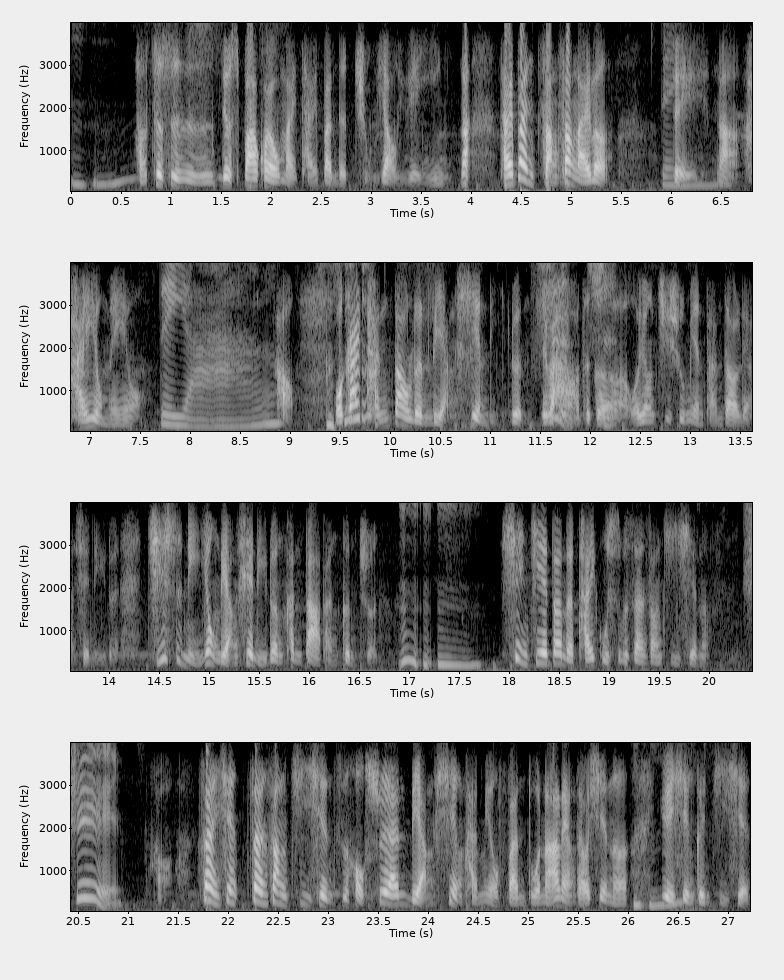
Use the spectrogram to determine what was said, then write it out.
嗯嗯。好，这是六十八块我买台办的主要原因。那台办涨上来了，对，那还有没有？对呀。好，我该谈到了两线理论，对吧？好，这个我用技术面谈到两线理论。其实你用两线理论看大盘更准。嗯嗯嗯。现阶段的台股是不是站上季线了？是。好，站线站上季线之后，虽然两线还没有翻多，哪两条线呢？月线跟季线。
